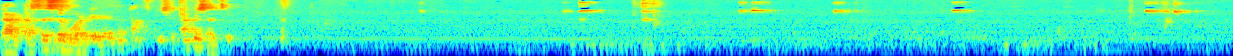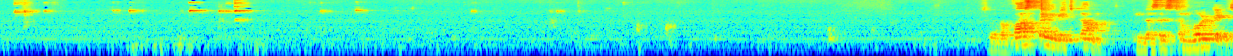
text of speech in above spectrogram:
that the system voltage and the transmission efficiency. So the first thing which comes in the system voltage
